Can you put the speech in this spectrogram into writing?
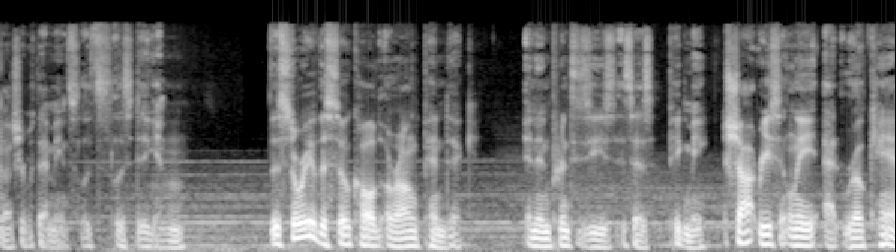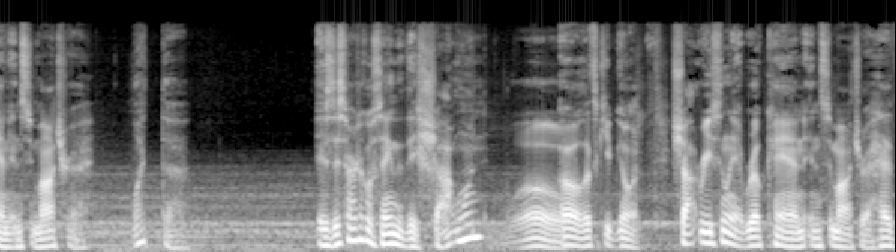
Not sure what that means. Let's, let's dig in. The story of the so called Orang Pendek, and in parentheses it says pygmy, shot recently at Rokan in Sumatra. What the? Is this article saying that they shot one? Whoa. Oh, let's keep going. Shot recently at Rokan in Sumatra have,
